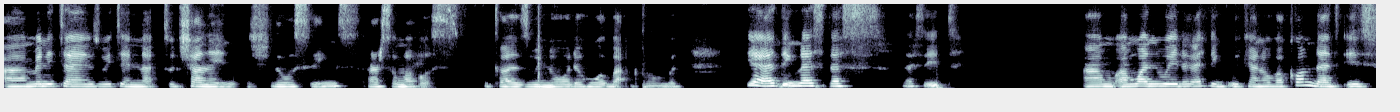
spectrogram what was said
uh, many times we tend not to challenge those things, or some of us, because we know the whole background. But yeah, I think that's that's that's it. Um, and one way that I think we can overcome that is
